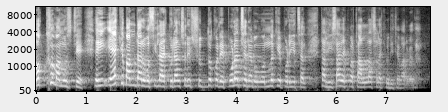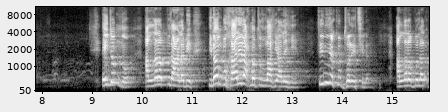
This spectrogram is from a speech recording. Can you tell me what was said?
লক্ষ মানুষ যে এই এক বান্দার ওসিলায় কোরআন শরীফ শুদ্ধ করে পড়েছেন এবং অন্যকে পড়িয়েছেন, তার হিসাব একমাত্র আল্লাহ ছাড়া কেউ দিতে পারবে না। এই জন্য আল্লাহ রাব্বুল আলমিন ইমাম বুখারি রহমতুল্লাহ আলহি তিনিও খুব ধনী ছিলেন। আল্লাহ আল-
